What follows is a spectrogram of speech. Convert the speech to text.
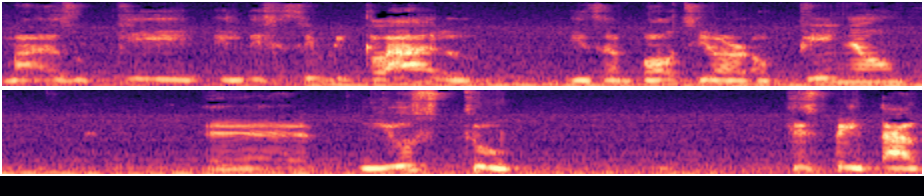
Mas o que ele deixa sempre claro is about your opinion, eh, used to respeitada.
